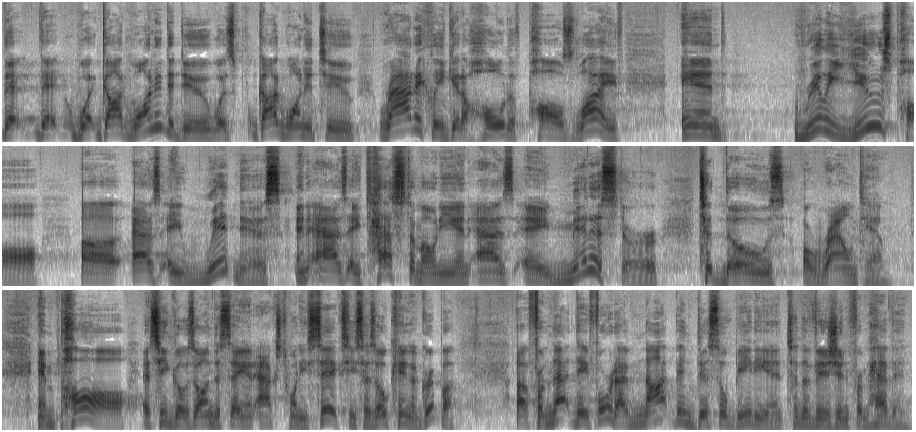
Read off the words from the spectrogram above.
That that what God wanted to do was God wanted to radically get a hold of Paul's life and really use Paul uh, as a witness and as a testimony and as a minister to those around him. And Paul, as he goes on to say in Acts 26, he says, O King Agrippa, uh, from that day forward, I've not been disobedient to the vision from heaven,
